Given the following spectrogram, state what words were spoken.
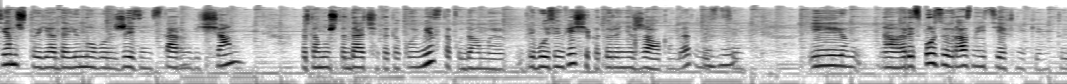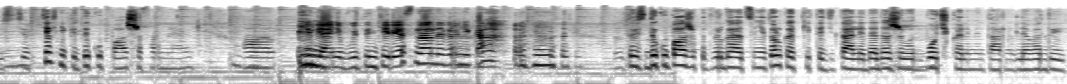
тем, что я даю новую жизнь старым вещам, потому что дача это такое место, куда мы привозим вещи, которые не жалко, да, то есть, Мгм. э, и а, использую разные техники, то есть в технике декупаж оформляю. А, Лилиане будет интересно наверняка. мгм. То есть декупажу подвергаются не только какие-то детали, да, даже вот бочка элементарно для воды.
